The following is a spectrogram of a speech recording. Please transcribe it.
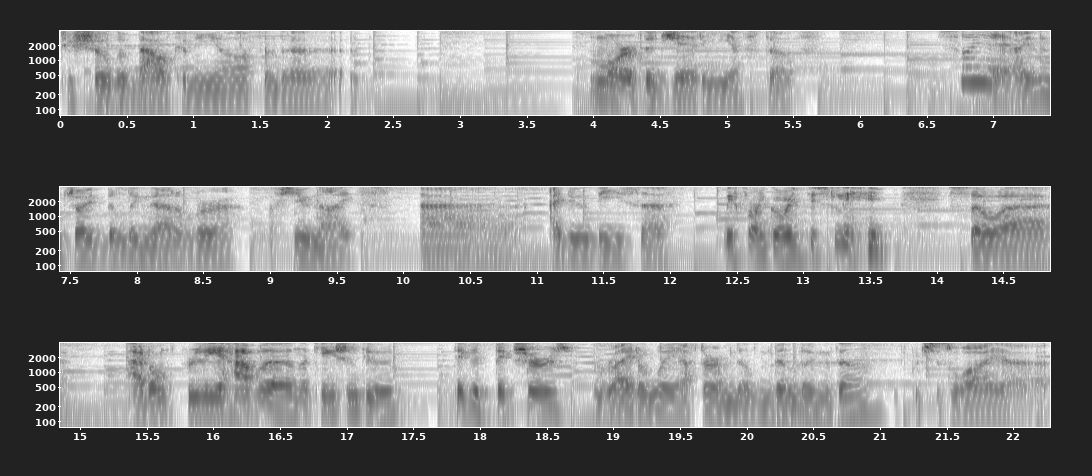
to show the balcony off and the more of the jetty and stuff. So yeah I enjoyed building that over a few nights. Uh, I do these uh, before going to sleep. So uh, I don't really have an occasion to take the pictures right away after I'm done building them, which is why uh,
